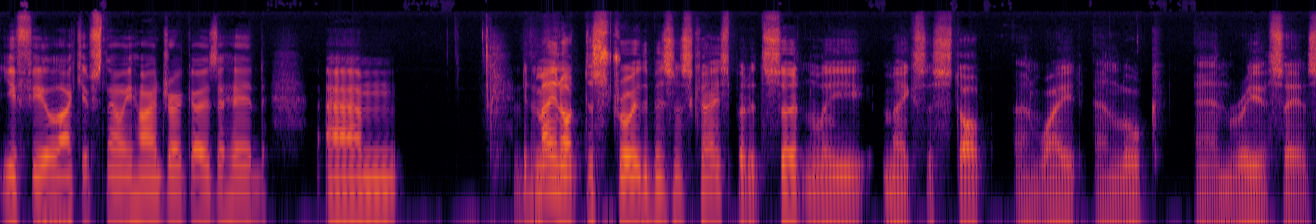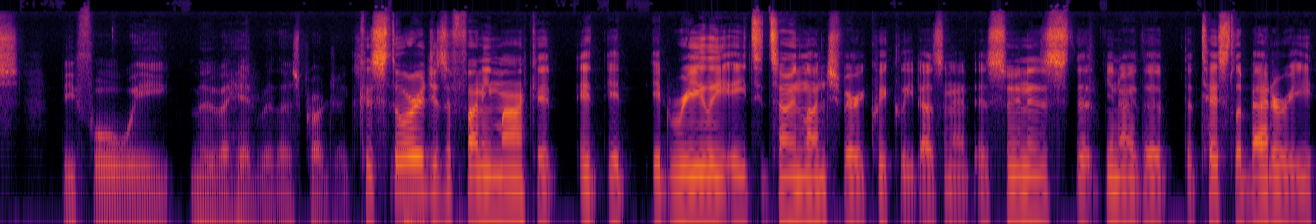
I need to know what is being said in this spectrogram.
you feel like if Snowy Hydro goes ahead, um, It may not destroy the business case, but it certainly makes us stop and wait and look and reassess before we move ahead with those projects. because storage is a funny market. It, it it really eats its own lunch very quickly, doesn't it? As soon as the you know the the Tesla battery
